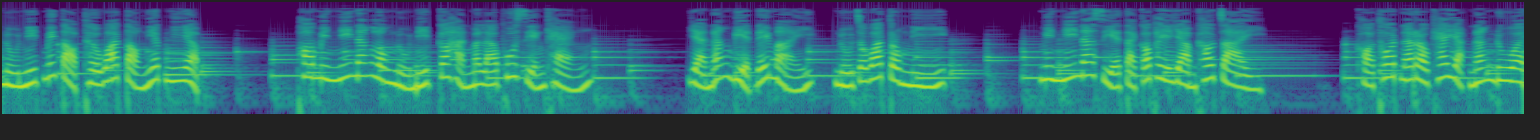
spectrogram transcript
หนูนิดไม่ตอบเธอว่าต่อเงียบๆพอมินนี่นั่งลงหนูนิดก็หันมาแล้วพูดเสียงแข็ง อย่านั่งเบียดได้ไหม หนูจะวาดตรงนี้ มินนี่น่าเสียแต่ก็พยายามเข้าใจ ขอโทษนะเราแค่อยากนั่งด้วย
